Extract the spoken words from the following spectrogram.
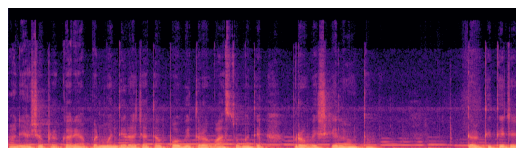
आणि अशा प्रकारे आपण मंदिराच्या त्या पवित्र वास्तूमध्ये प्रवेश केला होता. तर तिथे जे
